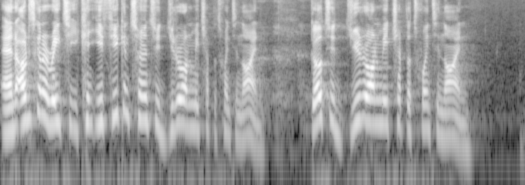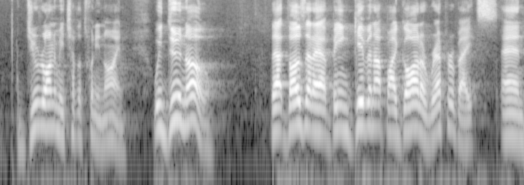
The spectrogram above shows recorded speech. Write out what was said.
And I'm just going to read to you. Can, if you can turn to Deuteronomy chapter 29. Go to Deuteronomy chapter 29. Deuteronomy chapter 29. We do know that those that are being given up by God are reprobates. And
